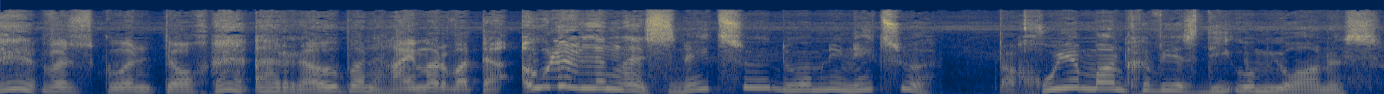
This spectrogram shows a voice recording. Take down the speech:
Verskoon tog 'n Roubenheimer wat 'n ouderling is. net so, dominee, net so. 'n Goeie man gewees die oom Johannes.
